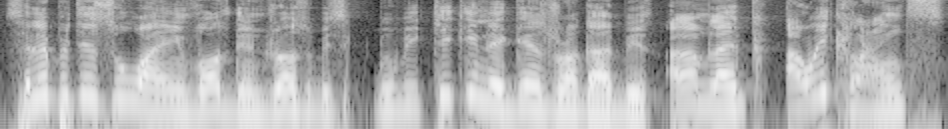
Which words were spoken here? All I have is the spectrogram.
celebrities who are involved in drugs will be, will be kicking against drug abuse. And I'm like, are we clowns?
